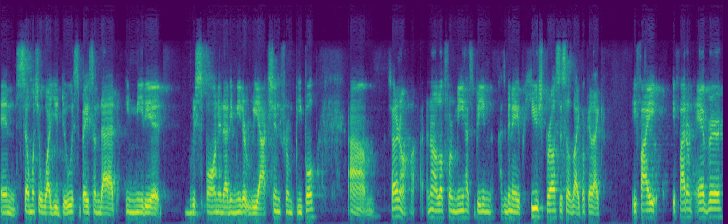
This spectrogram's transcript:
and so much of what you do is based on that immediate response and that immediate reaction from people. Um, so i don't know. I know a lot for me has been has been a huge process of like okay like if i if i don't ever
